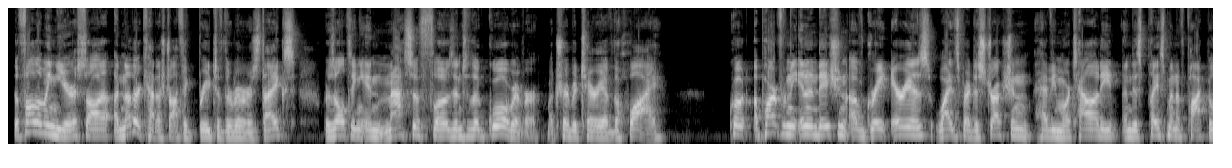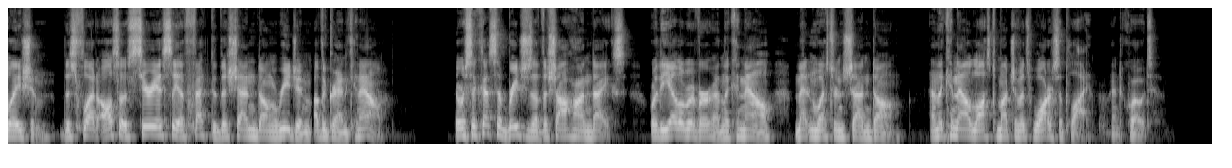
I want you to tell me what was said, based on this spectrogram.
The following year saw another catastrophic breach of the river's dikes, resulting in massive flows into the Guo River, a tributary of the Huai, Quote, apart from the inundation of great areas, widespread destruction, heavy mortality, and displacement of population, this flood also seriously affected the Shandong region of the Grand Canal. There were successive breaches of the Shahan dikes, where the Yellow River and the canal met in western Shandong, and the canal lost much of its water supply.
